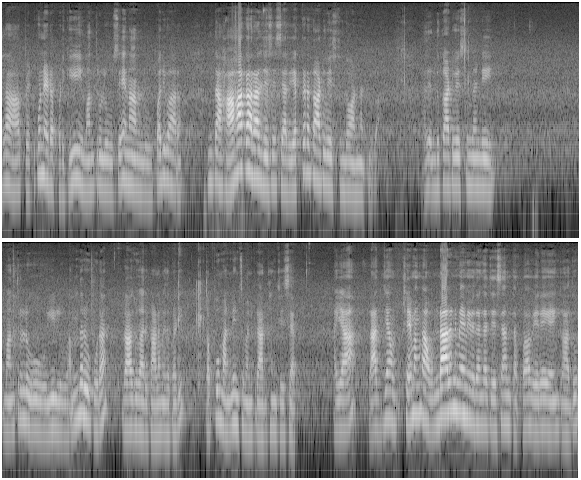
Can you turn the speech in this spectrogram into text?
అలా పెట్టుకునేటప్పటికీ మంత్రులు సేనానులు పరివారం ఇంత హాహాకారాలు చేసేసారు. ఎక్కడ కాటు వేస్తుందో అన్నట్లుగా. అది ఎందుకు కాటు వేస్తుందండి? మంత్రులు వీళ్ళు అందరూ కూడా రాజుగారి కాళ్ళ మీద పడి తప్పు మన్నించమని ప్రార్థన చేశారు. అయ్యా రాజ్యం క్షేమంగా ఉండాలని మేము ఈ విధంగా చేశాం తప్ప వేరే ఏం కాదు.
